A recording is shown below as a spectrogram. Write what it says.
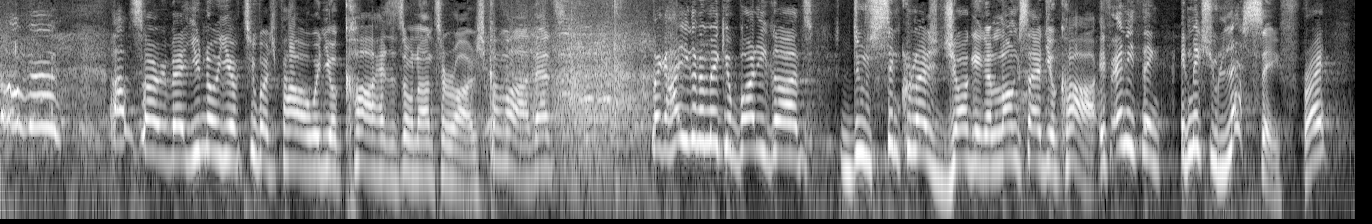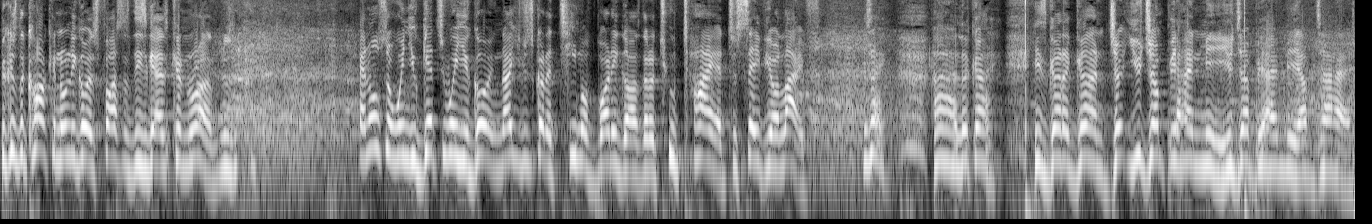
oh man, I'm sorry, man. You know you have too much power when your car has its own entourage. Come on, that's like how are you gonna make your bodyguards do synchronized jogging alongside your car? If anything, it makes you less safe, right? Because the car can only go as fast as these guys can run. and also, when you get to where you're going, now you've just got a team of bodyguards that are too tired to save your life. It's like, ah, look at, he's got a gun. You jump behind me. You jump behind me. I'm tired.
